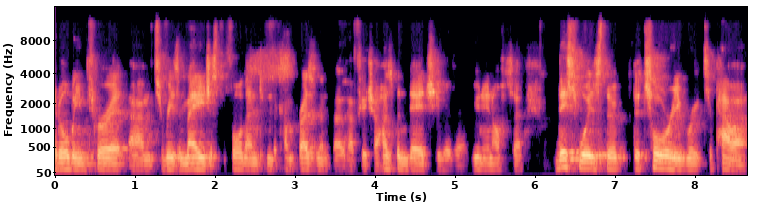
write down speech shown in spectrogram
had all been through it. Um, Theresa May, just before then, didn't become president, though her future husband did. She was a union officer. This was the, the Tory route to power.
